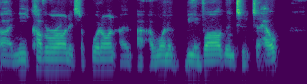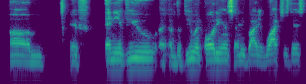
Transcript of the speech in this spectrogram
uh, need cover on and support on, I, I, want to be involved and to, to help. Um, if any of you, uh, of the viewing audience, anybody watches this,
